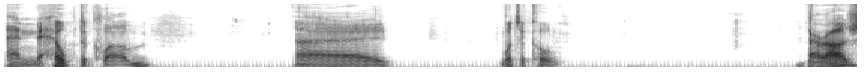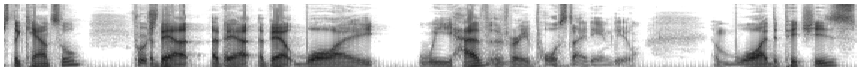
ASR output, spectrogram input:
and help the club. Uh, what's it called? Barrage the council Push about about about why we have a very poor stadium deal and why the pitch is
